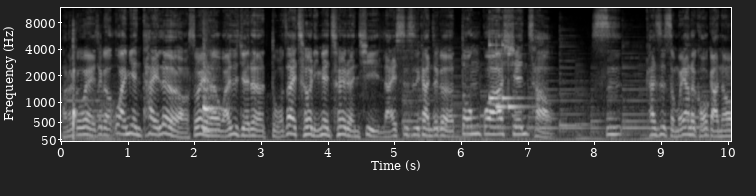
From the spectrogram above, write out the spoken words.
好了，各位，这个外面太热哦，所以呢，我还是觉得躲在车里面吹冷气，来试试看这个冬瓜仙草丝，看是什么样的口感哦。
